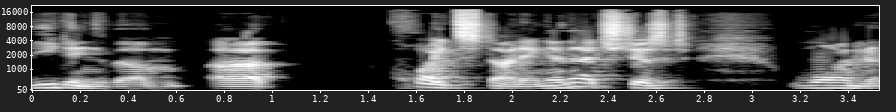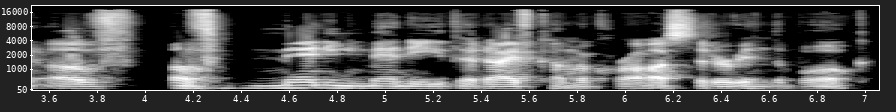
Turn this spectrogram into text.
reading them, uh, quite stunning, and that's just one of of many, many that I've come across that are in the book.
